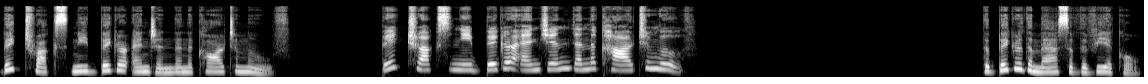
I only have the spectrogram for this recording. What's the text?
Big trucks need bigger engine than the car to move. Big trucks need bigger engine than the car to move. The bigger the mass of the vehicle,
